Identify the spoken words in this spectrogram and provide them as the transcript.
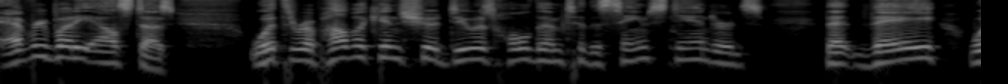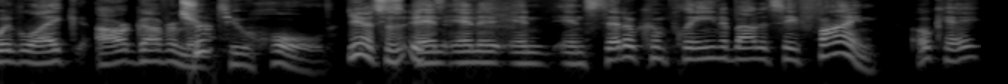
everybody else does. What the Republicans should do is hold them to the same standards that they would like our government Sure. to hold yeah, it's, it's and and it- and instead of complaining about it, say, "Fine, okay."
